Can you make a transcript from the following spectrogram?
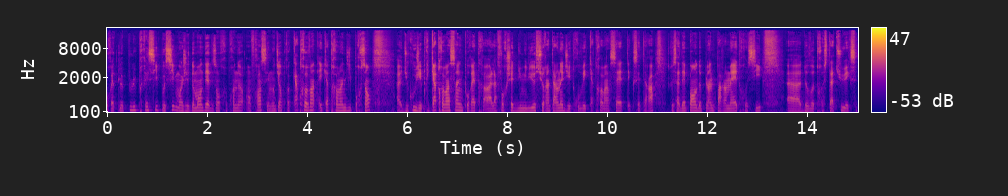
pour être le plus précis possible, moi j'ai demandé à des entrepreneurs en France et ils m'ont dit entre 80 et 90%. Euh, du coup, j'ai pris 85 pour être à la fourchette du milieu. Sur Internet, j'ai trouvé 87, etc. Parce que ça dépend de plein de paramètres aussi, euh, de votre statut, etc.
